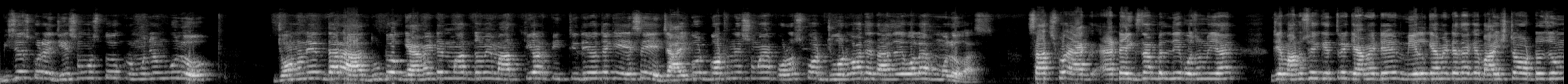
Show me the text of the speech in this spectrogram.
বিশেষ করে যে সমস্ত ক্রোমোজোমগুলো জননের দ্বারা দুটো গ্যামেটের মাধ্যমে মাতৃ আর পিতৃদেহ থেকে এসে জাইগোট গঠনের সময় পরস্পর জোর বাঁধে তাদের বলা হয় হোমোলোগাস সার্চ ফর একটা এক্সাম্পল দিয়ে বোঝানো যায়। যে মানুষের ক্ষেত্রে গ্যামেটে মেল গ্যামেটে থাকে বাইশটা অটোজোম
